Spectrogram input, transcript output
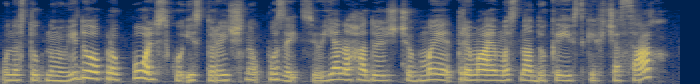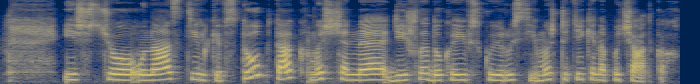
у наступному відео про польську історичну позицію. Я нагадую, що ми тримаємось на докиївських часах. І що у нас тільки вступ, так ми ще не дійшли до Київської Русі, ми ще тільки на початках.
